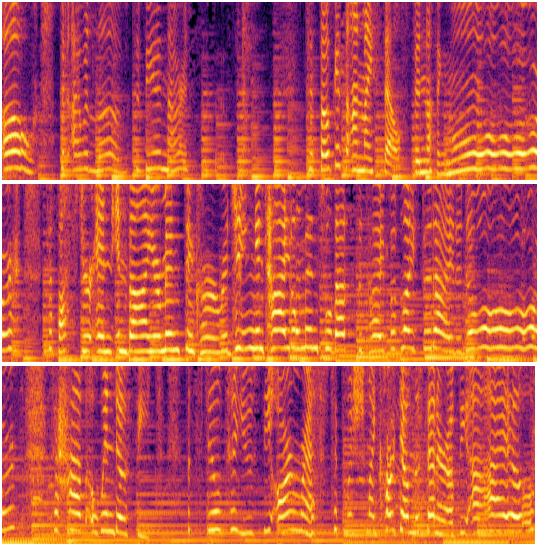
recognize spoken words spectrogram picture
Oh, but I would love to be a narcissist. To focus on myself and nothing more. To foster an environment encouraging entitlement. Well, that's the type of life that I'd adore. To have a window seat, but still to use the armrest to push my cart down the center of the aisle.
